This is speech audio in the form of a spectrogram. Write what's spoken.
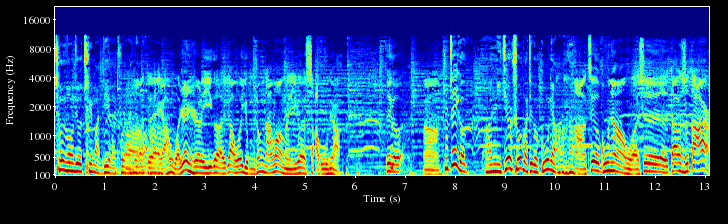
春风就吹满地了，突然就对。然后我认识了一个让我永生难忘的一个傻姑娘，这个啊，就这个啊，你接着说吧，这个姑娘啊，这个姑娘我是当时大二，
